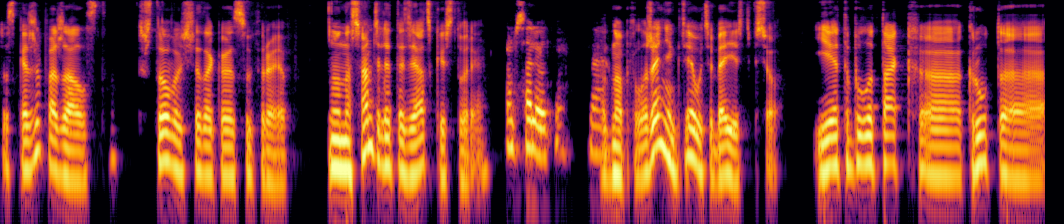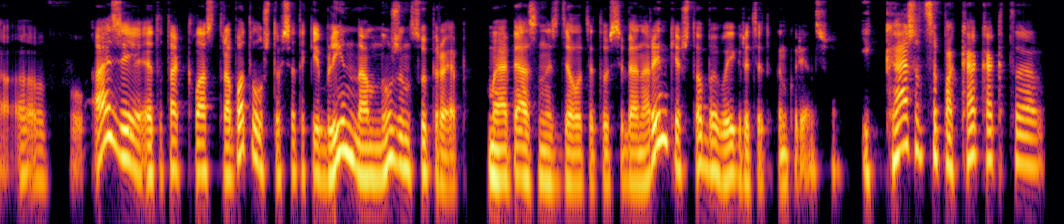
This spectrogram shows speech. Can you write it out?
Расскажи, пожалуйста, что вообще такое супер-эп? Ну, на самом деле, это азиатская история. Абсолютно, да. Одно приложение, где у тебя есть все. И это было так э, круто э, в Азии, это так классно работало, что все таки блин, нам нужен супер-эп. Мы обязаны сделать это у себя на рынке, чтобы выиграть эту конкуренцию. И кажется, пока как-то,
